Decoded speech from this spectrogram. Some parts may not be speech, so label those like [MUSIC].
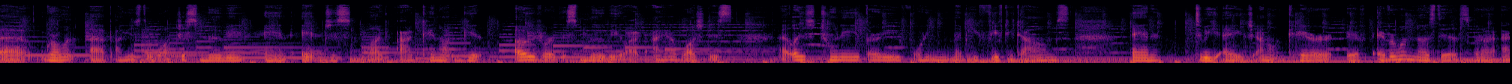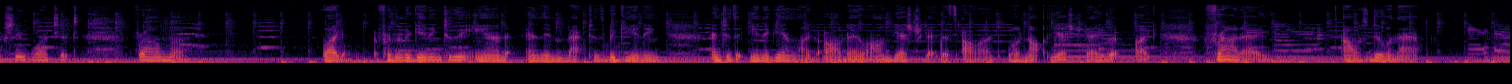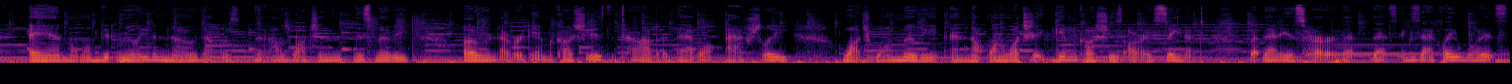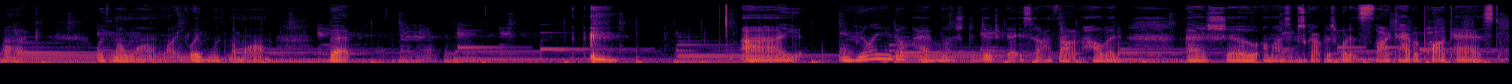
Uh, growing up, I used to watch this movie and it just like I cannot get over this movie. Like, I have watched this at least 20, 30, 40, maybe 50 times. And to be age, I don't care if everyone knows this, but I actually watch it from like from the beginning to the end and then back to the beginning and to the end again like all day long. Yesterday that's all i well not yesterday but like friday i was doing that. And my mom didn't really even know that was that i was watching this movie over and over again because she is the type that will actually watch one movie and not want to watch it again because she's already seen it. But that is her. That that's exactly what it's like with my mom like living with my mom. But I really don't have much to do today, so I thought I would uh, show all my subscribers what it's like to have a podcast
